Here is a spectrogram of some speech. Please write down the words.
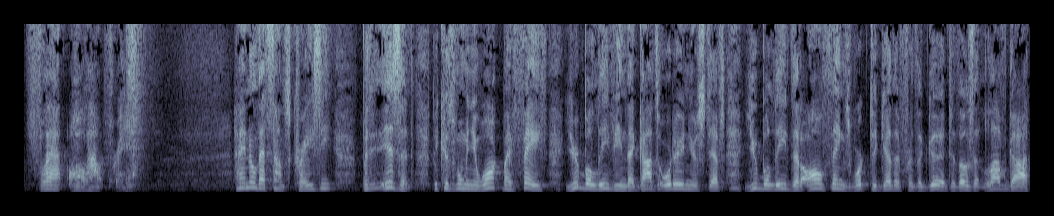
flat all out for Him. And I know that sounds crazy, but it isn't. Because when you walk by faith, you're believing that God's ordering your steps. You believe that all things work together for the good to those that love God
